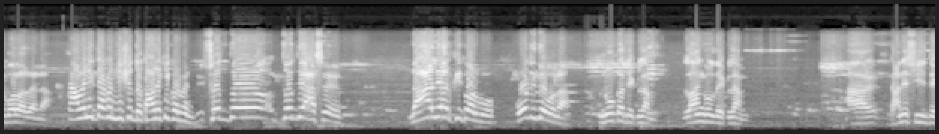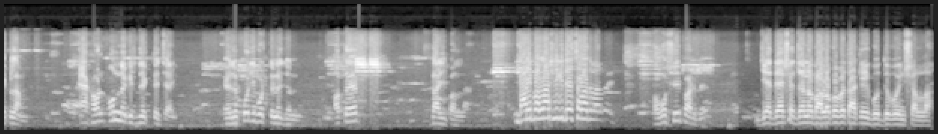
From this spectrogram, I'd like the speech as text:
এ বলা যায় না। আওয়ামী লীগ তো এখন নিষিদ্ধ তাহলে কি করবেন? সদ্য যদি আসে নাহলে আর কি করব? ওটি দেবো না। নৌকা দেখলাম লাঙ্গল দেখলাম আর ধানের শীষ দেখলাম। এখন অন্য কিছু দেখতে চাই এগুলো পরিবর্তনের জন্য। অতএব দাঁড়িপাল্লা। দাঁড়িপাল্লা আসলে কি দেশ চালাতে পারবে? অবশ্যই পারবে। যে দেশের জন্য ভালো করবে তাকেই ভোট দেবো ইনশাল্লাহ।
